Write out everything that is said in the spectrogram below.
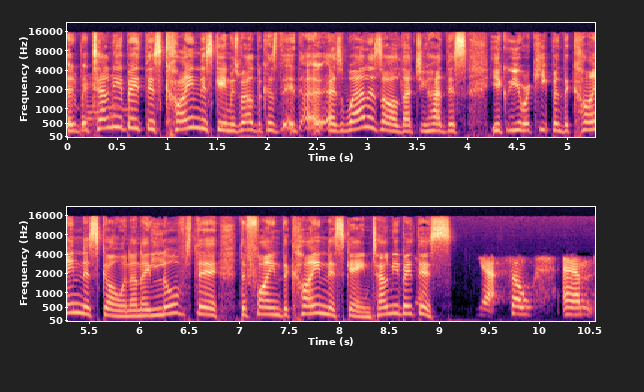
Uh, But tell me about this kindness game as well, because it, uh, as well as all that, you had this. You, you were keeping the kindness going, and I loved the the find the kindness game. Tell me about this. Yeah, so um,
